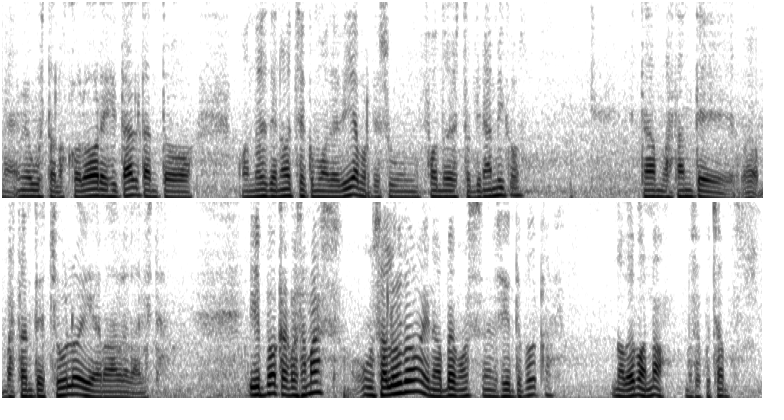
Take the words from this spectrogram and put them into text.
me, me gustan los colores y tal, tanto cuando es de noche como de día, porque es un fondo de estos dinámicos. Está bastante, bastante chulo y agradable a la vista. Y poca cosa más. Un saludo y nos vemos en el siguiente podcast. Nos vemos, no, nos escuchamos.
